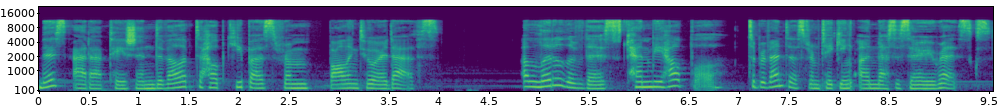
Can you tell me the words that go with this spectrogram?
This adaptation developed to help keep us from falling to our deaths. A little of this can be helpful to prevent us from taking unnecessary risks.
